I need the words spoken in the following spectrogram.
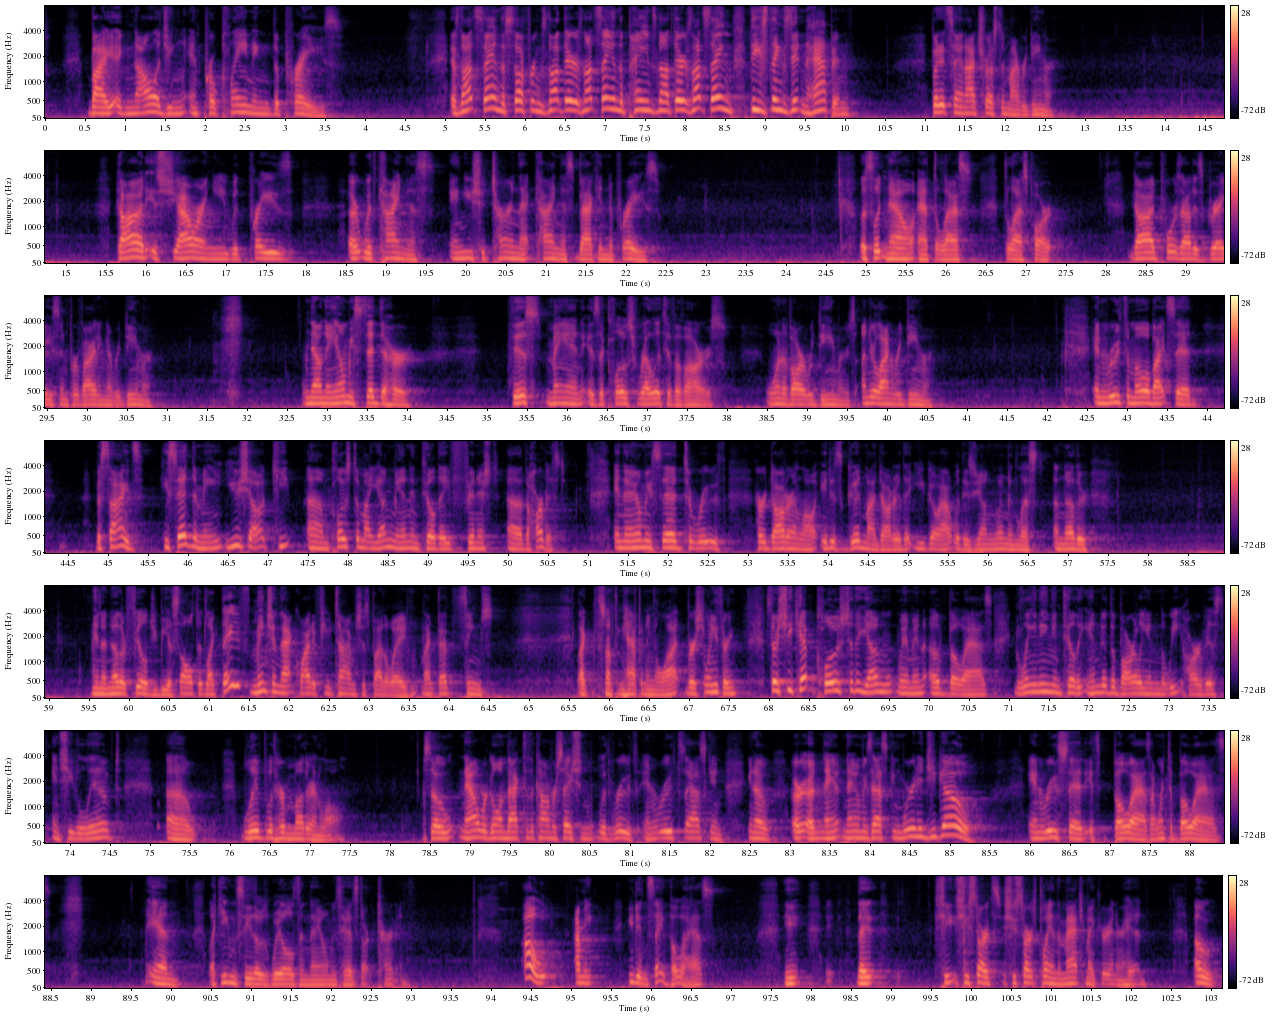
by acknowledging and proclaiming the praise. It's not saying the suffering's not there. It's not saying the pain's not there. It's not saying these things didn't happen. But it's saying, I trust in my Redeemer. God is showering you with praise or with kindness, and you should turn that kindness back into praise. Let's look now at the last, the last part. God pours out his grace in providing a redeemer. Now, Naomi said to her, This man is a close relative of ours, one of our redeemers. Underline redeemer. And Ruth the Moabite said, Besides, he said to me, You shall keep um, close to my young men until they've finished uh, the harvest. And Naomi said to Ruth, her daughter in law, It is good, my daughter, that you go out with these young women, lest another in another field you be assaulted. Like they've mentioned that quite a few times, just by the way. Like that seems like something happening a lot. Verse 23. So she kept close to the young women of Boaz, gleaning until the end of the barley and the wheat harvest, and she lived, uh, lived with her mother in law. So now we're going back to the conversation with Ruth, and Ruth's asking, you know, or uh, Naomi's asking, Where did you go? And Ruth said, It's Boaz. I went to Boaz. And like you can see those wheels in Naomi's head start turning. Oh, I mean, you didn't say Boaz. You, they, she, she, starts, she starts playing the matchmaker in her head. Oh,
